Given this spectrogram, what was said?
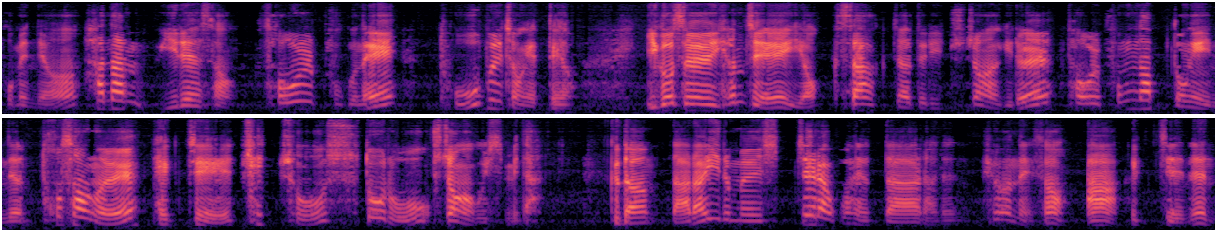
보면요. 하남 위례성 서울 부근에 도읍을 정했대요. 이것을 현재 역사학자들이 추정하기를 서울 풍납동에 있는 토성을 백제의 최초 수도로 추정하고 있습니다. 그 다음 나라 이름을 십제라고 하였다라는 표현에서 아 백제는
